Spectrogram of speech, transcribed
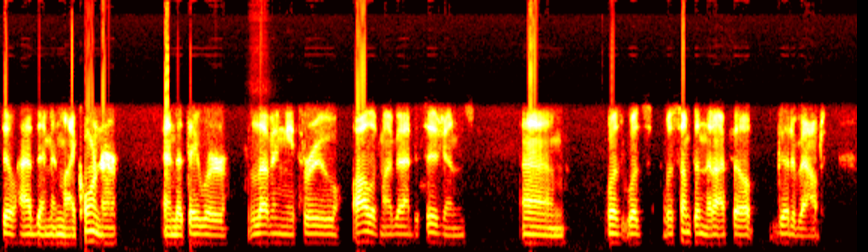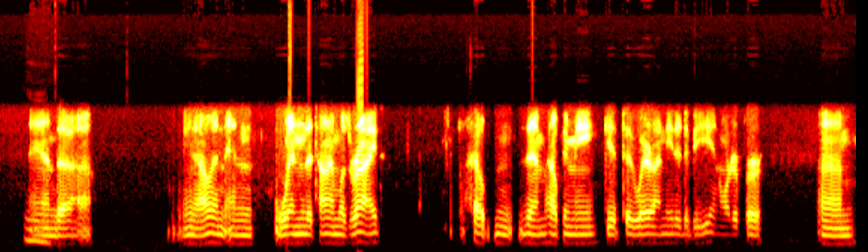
still had them in my corner and that they were loving me through all of my bad decisions um was was was something that i felt good about mm. and uh you know and and when the time was right help them helping me get to where I needed to be in order for um,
